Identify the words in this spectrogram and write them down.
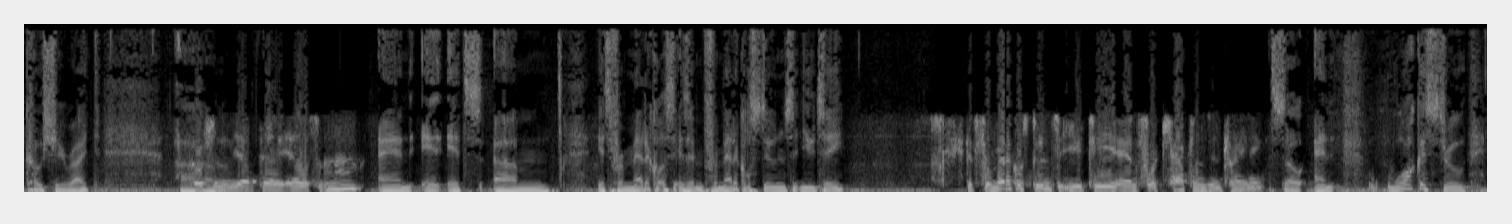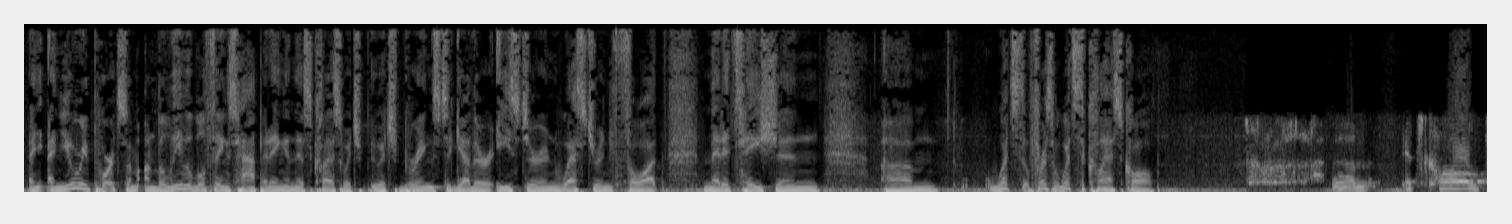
Koshin, right? Um, Koshin, yeah, Paley Ellison. Mhm. and it, it's um, it's for medical. Is it for medical students at UT? It's for medical students at UT and for chaplains in training. So, and walk us through, and, and you report some unbelievable things happening in this class, which which brings together Eastern, Western thought, meditation. Um, what's the first of all? What's the class called? Um, it's called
